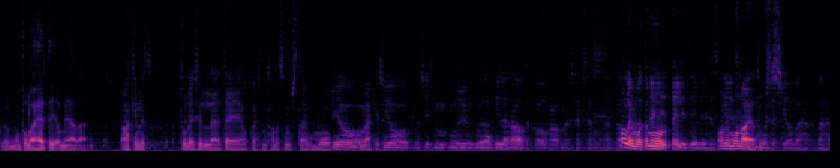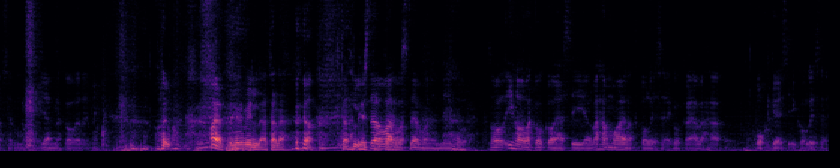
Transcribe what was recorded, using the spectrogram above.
Kyllä mun tulee heti jo mieleen. Aki nyt tuli silleen teidän joukkueesta, mutta haluaisin nostaa joku muu kuin Mäkisen. joo, siis mun hyvin kuvitella, että Ville Rautakaura on myös eikö? Oli muuten mun- Peli, pelityylisesti oli mun se muutenkin on vähän, vähän semmoinen jännä kaveri. Niin. Oli- Ajattelin Villeä tänään tätä se listaa on tehdessä. varmasti semmoinen, niin kuin, se on iholla koko ajan siinä ja vähän mailat kolisee koko ajan, vähän pohkeisia kolisee.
